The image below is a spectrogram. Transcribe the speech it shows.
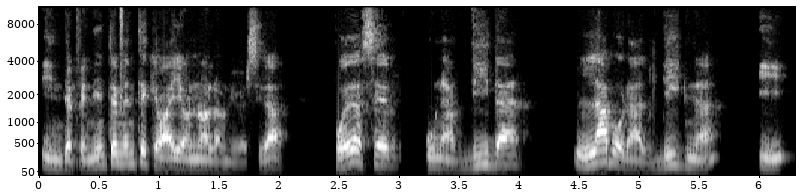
independientemente que vaya o no a la universidad. Puede hacer una vida laboral digna y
